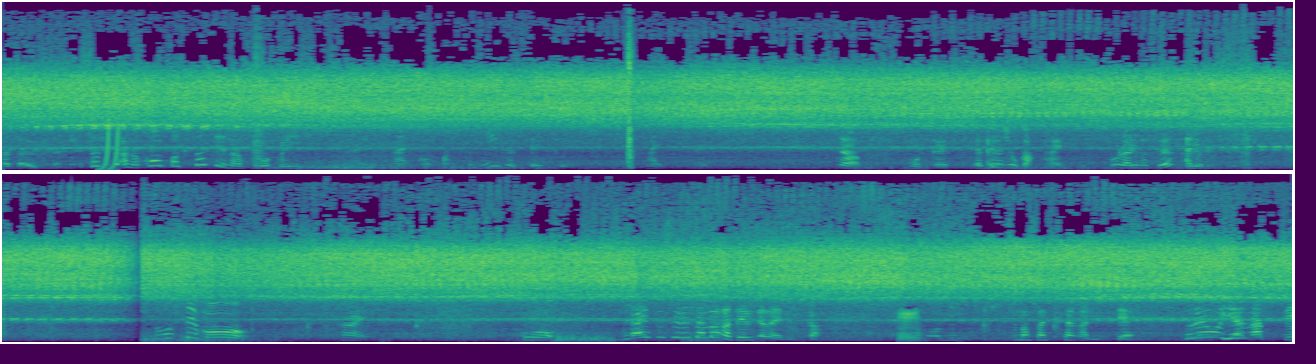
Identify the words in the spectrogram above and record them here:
あとは打つだけ。あのコンパクトっていうのはすごくいい。ですはい、はい、コンパクトに振っていく。はい、はい、じゃあもう一回。やってみましょうか。はい。ボールあります？あります。どうしてもはい。こうスライスする球が出るじゃないですか。うん。このつま先下がりって。それを嫌がって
